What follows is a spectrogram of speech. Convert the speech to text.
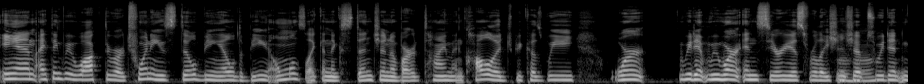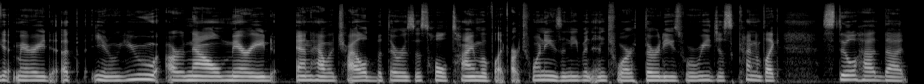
And I think we walked through our 20s still being able to be almost like an extension of our time in college because we weren't we didn't we weren't in serious relationships. Mm-hmm. We didn't get married at you know, you are now married and have a child, but there was this whole time of like our 20s and even into our 30s where we just kind of like still had that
